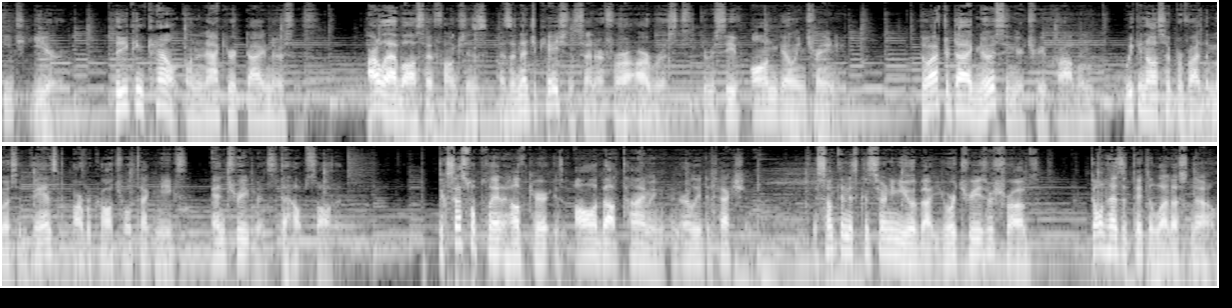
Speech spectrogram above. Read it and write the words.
each year, so you can count on an accurate diagnosis. Our lab also functions as an education center for our arborists to receive ongoing training. So after diagnosing your tree problem, we can also provide the most advanced arboricultural techniques and treatments to help solve it. Successful plant healthcare is all about timing and early detection. If something is concerning you about your trees or shrubs, don't hesitate to let us know.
